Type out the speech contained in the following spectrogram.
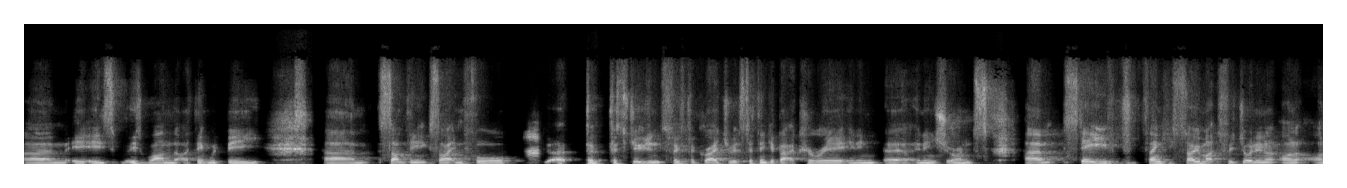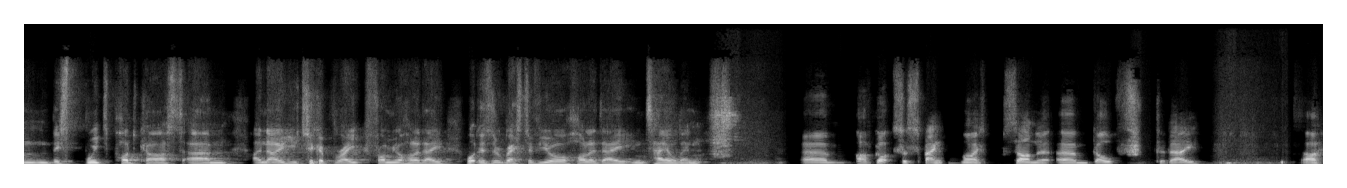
um, is is one that I think would be um, something exciting for, uh, for, for students, for, for graduates to think about a career in uh, in insurance. Um, Steve, thank you so much for joining on on this week's podcast. Um, I know you took a break from your holiday. What does the rest of your holiday entail then? Um, I've got to spank my son at um, golf today. I,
